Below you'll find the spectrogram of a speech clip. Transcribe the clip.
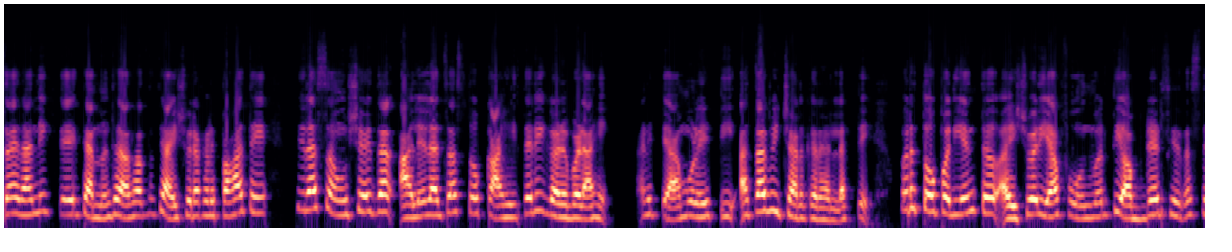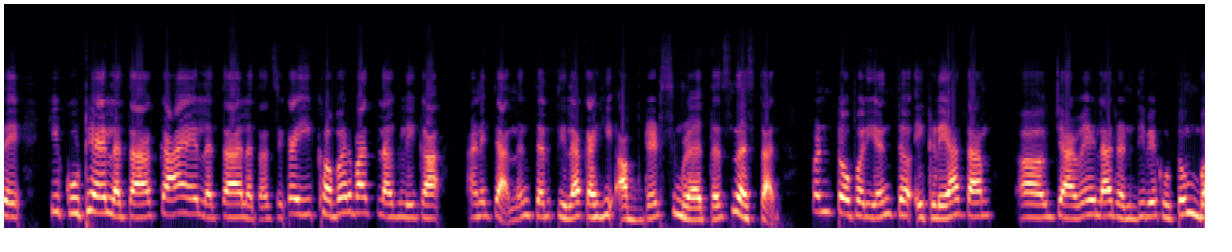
जायला निघते. त्यानंतर आता तर ती ऐश्वर्याकडे पाहते. तिला संशय तर आलेलाच असतो. काहीतरी गडबड आहे. आणि त्यामुळे ती आता विचार करायला लागते. पर तोपर्यंत ऐश्वर्या फोनवरती अपडेट्स घेत असते की कुठे आहे लता? काय आहे लता? लताचे काही खबरबात लागली का? आणि त्यानंतर तिला काही अपडेट्स मिळतच नसतात. पण तोपर्यंत इकडे आता ज्यावेळेला ज्या वेळेला रणदिवे कुटुंब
